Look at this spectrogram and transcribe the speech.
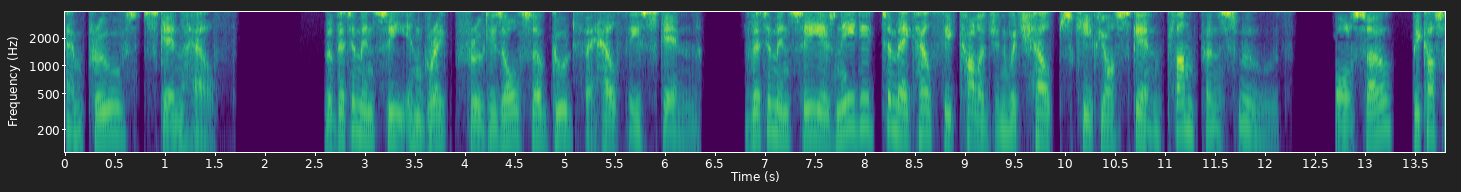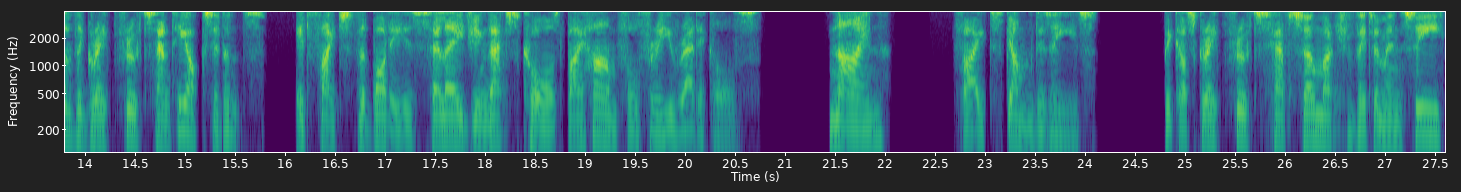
Improves skin health. The vitamin C in grapefruit is also good for healthy skin. Vitamin C is needed to make healthy collagen which helps keep your skin plump and smooth. Also, because of the grapefruit's antioxidants, it fights the body's cell aging that's caused by harmful free radicals. 9 fights gum disease. Because grapefruits have so much vitamin C,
